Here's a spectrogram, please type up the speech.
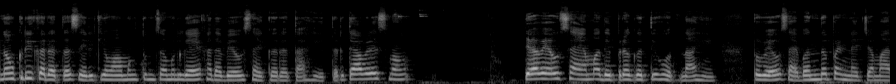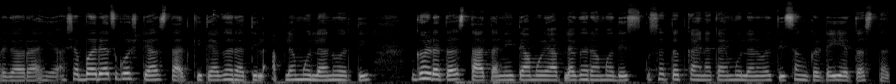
नोकरी करत असेल किंवा मग तुमचा मुलगा एखादा व्यवसाय करत आहे तर त्यावेळेस मग त्या व्यवसायामध्ये प्रगती होत नाही. तो व्यवसाय बंद पडण्याच्या मार्गावर आहे. अशा बऱ्याच गोष्टी असतात की त्या घरातील आपल्या मुलांवरती घडत असतात आणि त्यामुळे आपल्या घरामध्ये सतत काही ना काही मुलांवरती संकटे येत असतात.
